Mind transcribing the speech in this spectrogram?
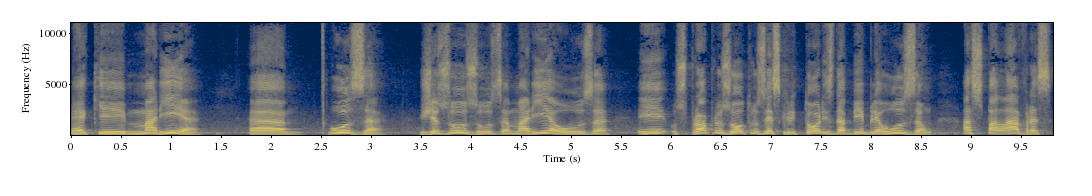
é que Maria ah, usa, Jesus usa, Maria usa e os próprios outros escritores da Bíblia usam as palavras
